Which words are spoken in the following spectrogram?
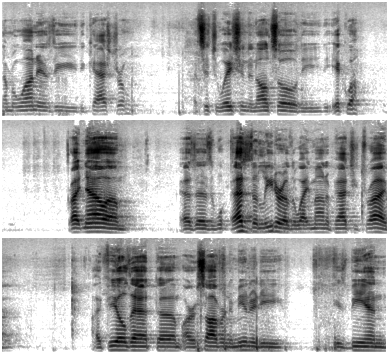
Number one is the, the Castro situation and also the, the ICWA. Right now, um, as, as, as the leader of the White Mountain Apache tribe, I feel that um, our sovereign immunity is being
